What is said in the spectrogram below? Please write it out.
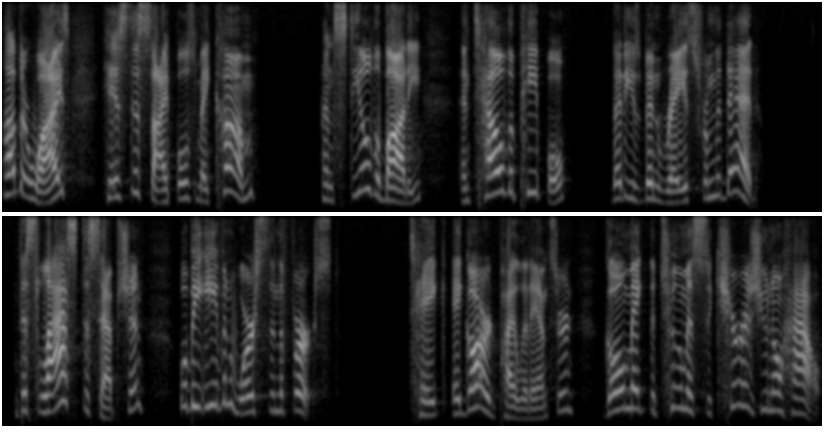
Otherwise, his disciples may come and steal the body and tell the people that he's been raised from the dead. This last deception will be even worse than the first. Take a guard, Pilate answered. Go make the tomb as secure as you know how.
